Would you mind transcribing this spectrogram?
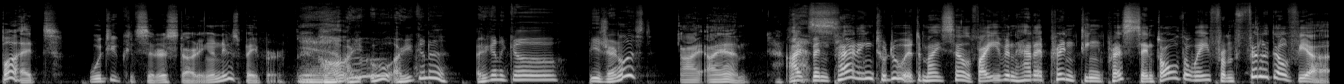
But would you consider starting a newspaper? Yeah. Are you? Ooh, are you gonna? Are you gonna go be a journalist? I, I am. I've been planning to do it myself. I even had a printing press sent all the way from Philadelphia.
